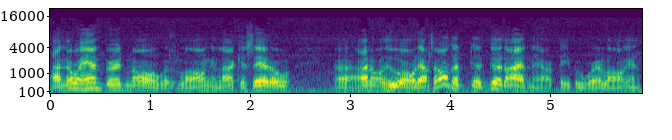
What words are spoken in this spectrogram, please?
I know Ann Bird and all was along and like I said oh uh, I don't know who all else all the, the good Eisenhower people were along and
